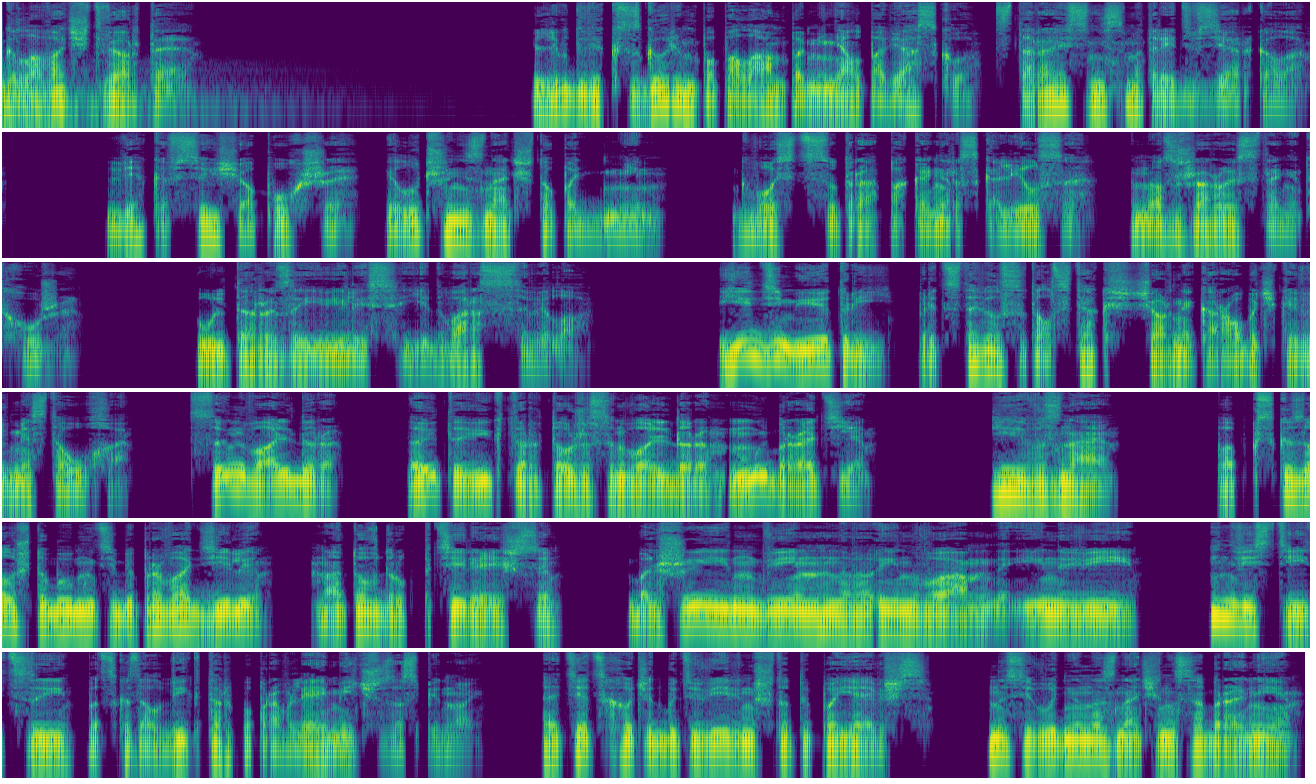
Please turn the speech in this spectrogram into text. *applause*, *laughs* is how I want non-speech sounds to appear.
Глава четвертая Людвиг с горем пополам поменял повязку, стараясь не смотреть в зеркало. Века все еще опухшее, и лучше не знать, что под ним. Гвоздь с утра пока не раскалился, но с жарой станет хуже. Ультеры заявились, едва рассвело. «Едиметрий!» — представился толстяк с черной коробочкой вместо уха. «Сын Вальдера. А это Виктор, тоже сын Вальдера, мы братья». «Я его знаю. Папка сказал, чтобы мы тебе проводили, а то вдруг потеряешься. Большие инви... инва... инви... инвестиции», — подсказал Виктор, поправляя меч за спиной. «Отец хочет быть уверен, что ты появишься. На сегодня назначено собрание».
